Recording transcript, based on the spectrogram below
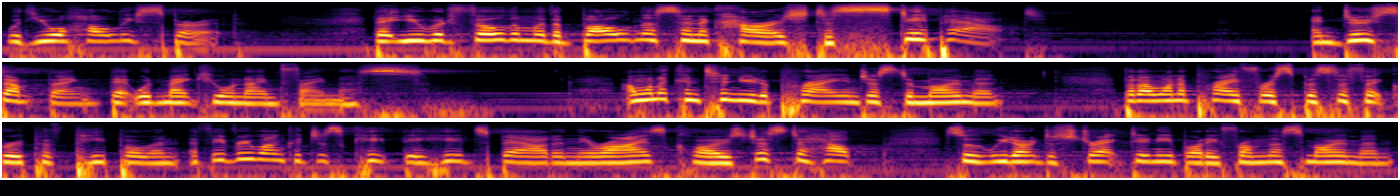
with your Holy Spirit, that you would fill them with a boldness and a courage to step out and do something that would make your name famous. I want to continue to pray in just a moment. But I want to pray for a specific group of people. And if everyone could just keep their heads bowed and their eyes closed, just to help so that we don't distract anybody from this moment.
